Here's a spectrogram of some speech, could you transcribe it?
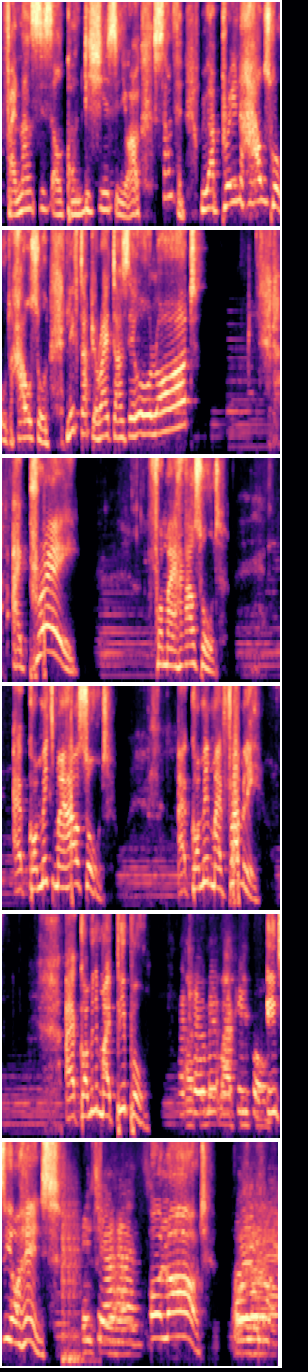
finances or conditions in your house. Something we are praying household, household household. Lift up your right hand say, Oh Lord, I pray for my household. I commit my household. I commit my family. I commit my people. I commit my people into your hands. Into your hands. Oh Lord. Oh Lord.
